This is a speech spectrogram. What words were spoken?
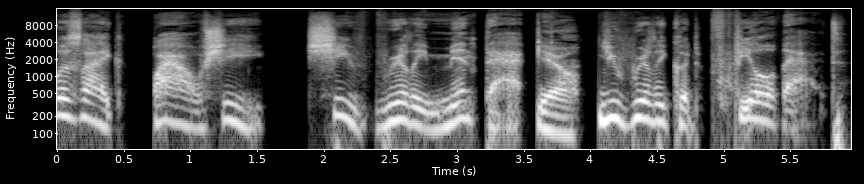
was like, wow, she, she really meant that. Yeah. You really could feel that.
